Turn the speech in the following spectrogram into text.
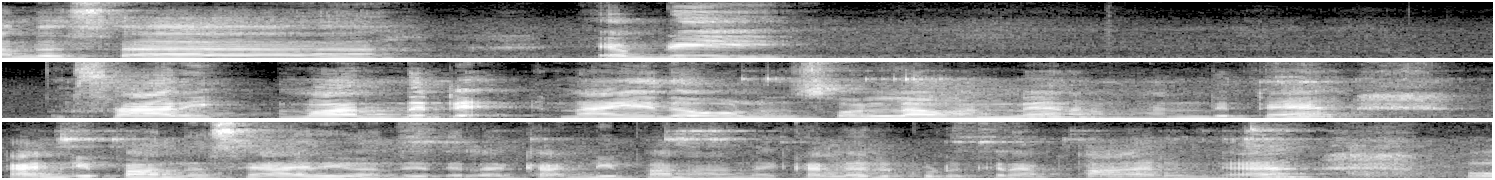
அந்த ச எப்படி சாரி மறந்துட்டேன். நான் ஏதோ ஒன்று சொல்ல வந்தேன் நான் மறந்துட்டேன். கண்டிப்பாக அந்த சாரீ வந்து இதில் கண்டிப்பாக நான் அந்த கலர் கொடுக்குறேன் பாருங்கள் ஓ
